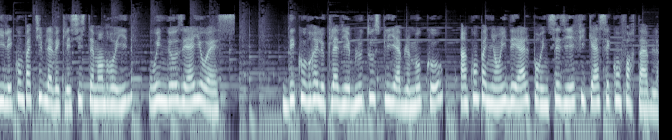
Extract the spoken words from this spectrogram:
Il est compatible avec les systèmes Android, Windows et iOS. Découvrez le clavier Bluetooth pliable Moco, un compagnon idéal pour une saisie efficace et confortable.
